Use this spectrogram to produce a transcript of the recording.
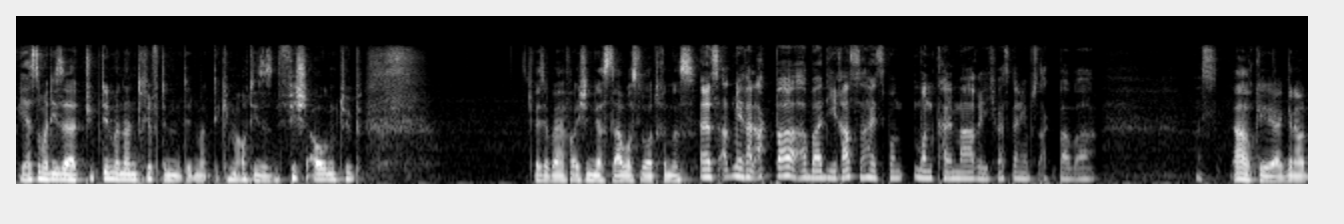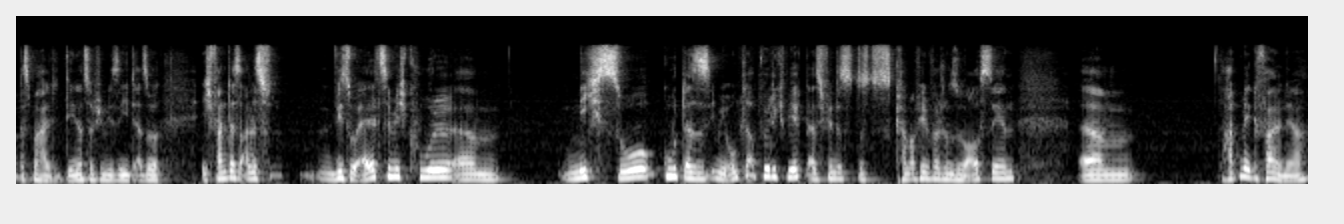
wie heißt nochmal dieser Typ, den man dann trifft, den, den, man, den kennt man auch, diesen Fischaugen-Typ. Ich weiß ja, ob er für euch in der Star Wars-Lore drin ist. Es ist Admiral Akbar, aber die Rasse heißt Mon, Mon Calmari. Ich weiß gar nicht, ob es Akbar war. Das ah, okay, ja, genau, dass man halt den zum Beispiel sieht. Also, ich fand das alles visuell ziemlich cool. Ähm, nicht so gut, dass es irgendwie unglaubwürdig wirkt. Also ich finde, das, das kann auf jeden Fall schon so aussehen. Ähm, hat mir gefallen, ja.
